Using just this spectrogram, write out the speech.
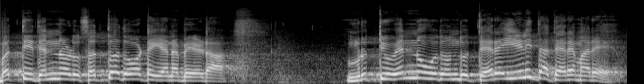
ಬತ್ತಿ ತೆನ್ನೊಳು ಸತ್ವದೋಟಯ್ಯನ ಬೇಡ. ಮೃತ್ಯುವೆನ್ನುವುದೊಂದು ತೆರೆ ಇಳಿತ ತೆರೆಮರೆ.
